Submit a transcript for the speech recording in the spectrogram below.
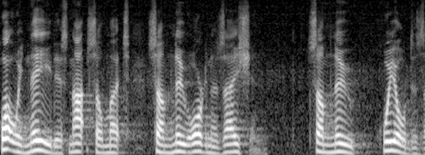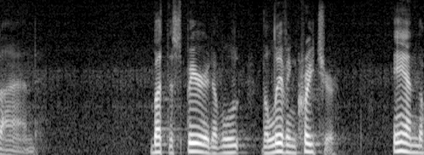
What we need is not so much some new organization, some new wheel designed, but the spirit of the living creature in the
